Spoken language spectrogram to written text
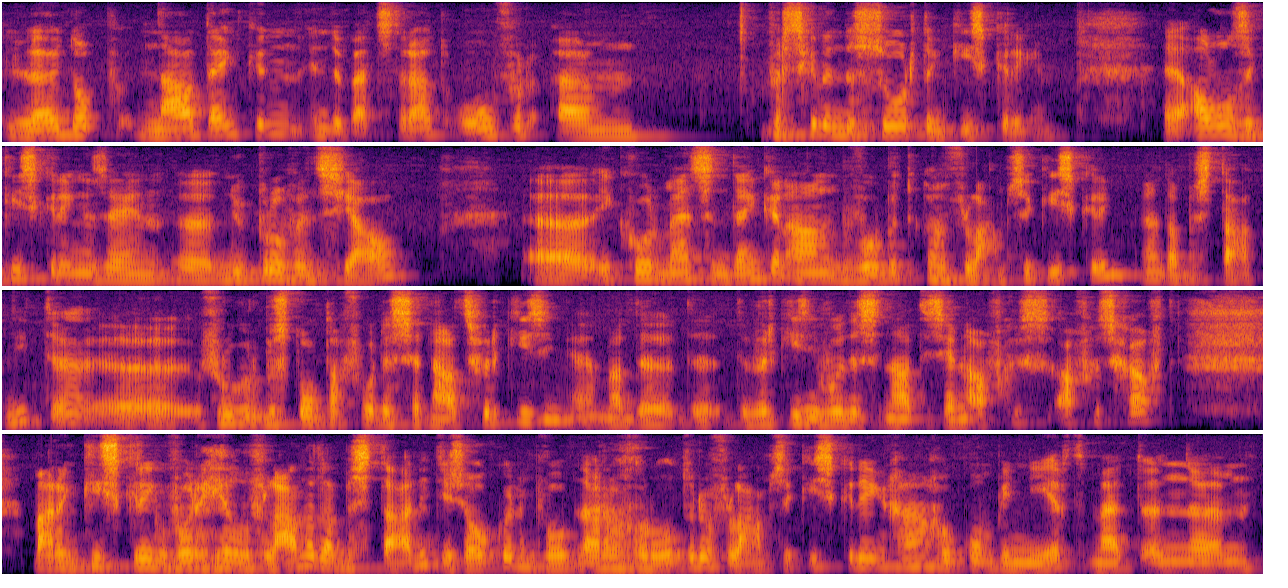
luidop nadenken in de wedstrijd over um, verschillende soorten kieskringen. Uh, al onze kieskringen zijn uh, nu provinciaal. Ik hoor mensen denken aan bijvoorbeeld een Vlaamse kieskring. Dat bestaat niet. Hè. Vroeger bestond dat voor de senaatsverkiezing, hè, maar de, de, de verkiezingen voor de senaat zijn afges, afgeschaft. Maar een kieskring voor heel Vlaanderen, dat bestaat niet. Je zou kunnen bijvoorbeeld naar een grotere Vlaamse kieskring gaan, gecombineerd met een... Um,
